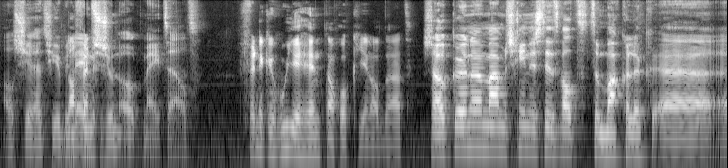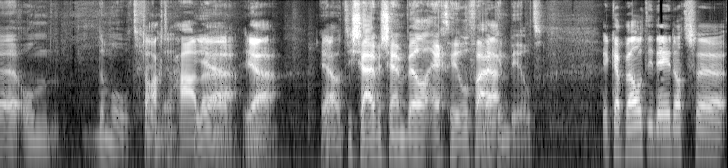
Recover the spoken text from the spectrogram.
als je het jubileumseizoen ook meetelt. Vind ik een goede hint naar Rocky inderdaad. Zou kunnen, maar misschien is dit wat te makkelijk uh, om de mol te, te achterhalen. Ja, ja. ja, want die cijfers zijn wel echt heel vaak in beeld ik heb wel het idee dat ze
